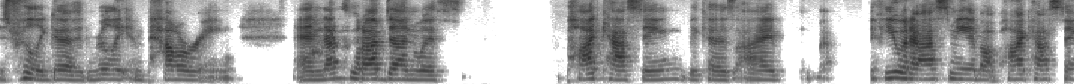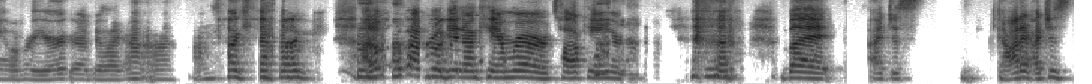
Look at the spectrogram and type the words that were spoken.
is really good really empowering. And that's what i've done with podcasting because i if you would ask me about podcasting over a year ago, I'd be like, uh-uh, I'm not, I'm, I don't feel comfortable getting on camera or talking or, but I just got it. I just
